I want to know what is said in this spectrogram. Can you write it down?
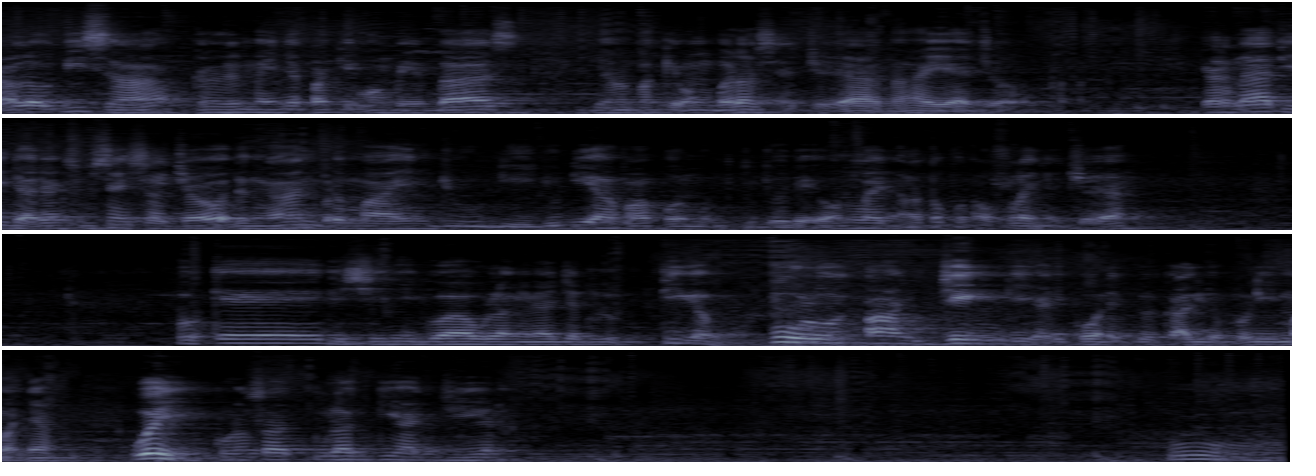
kalau bisa kalian mainnya pakai uang bebas jangan pakai uang beras ya cuy ya bahaya cok karena tidak ada yang sukses ya cok dengan bermain judi judi apa pun itu judi online ataupun offline ya cuy ya Oke, di sini gua ulangin aja dulu 30 anjing dia dikonek dua kali 25 nya. Woi, kurang satu lagi anjir. Uh.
